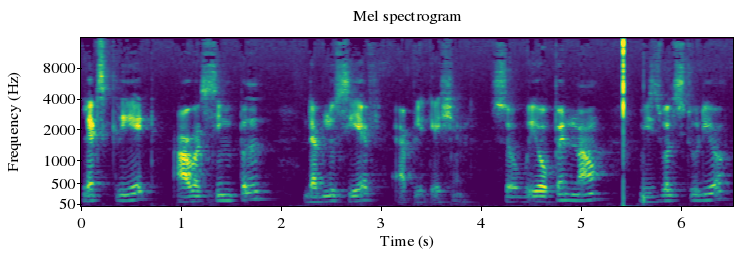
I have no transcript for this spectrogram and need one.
let's create our simple WCF application so we open now Visual Studio.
